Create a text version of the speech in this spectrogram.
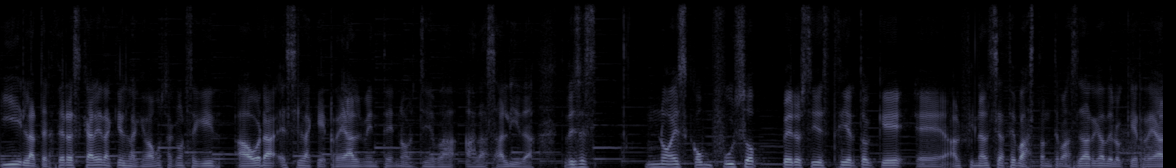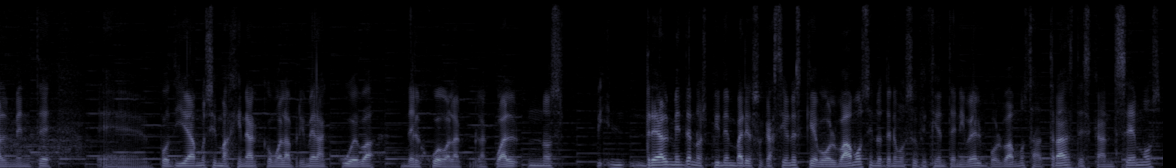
Y la tercera escalera, que es la que vamos a conseguir ahora, es la que realmente nos lleva a la salida. Entonces, no es confuso, pero sí es cierto que eh, al final se hace bastante más larga de lo que realmente eh, podíamos imaginar como la primera cueva del juego, la, cual nos realmente nos pide en varias ocasiones que volvamos si no tenemos suficiente nivel, volvamos atrás, descansemos,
